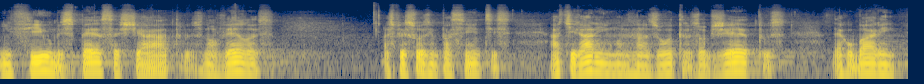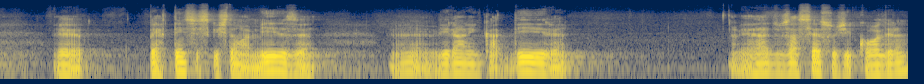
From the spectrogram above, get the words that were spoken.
em filmes, peças, teatros, novelas, as pessoas impacientes atirarem umas nas outras objetos, derrubarem é, pertences que estão à mesa, é, virarem cadeira, na verdade, os acessos de cólera,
